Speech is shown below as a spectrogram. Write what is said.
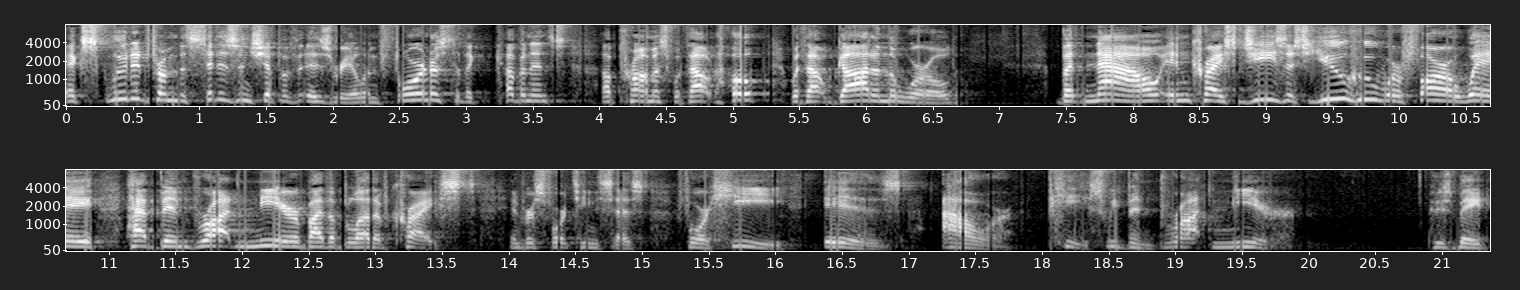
excluded from the citizenship of Israel, and foreigners to the covenants of promise, without hope, without God in the world. But now, in Christ Jesus, you who were far away have been brought near by the blood of Christ. In verse 14 says, For he is our peace. We've been brought near, who's made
